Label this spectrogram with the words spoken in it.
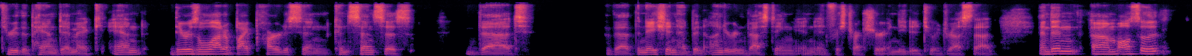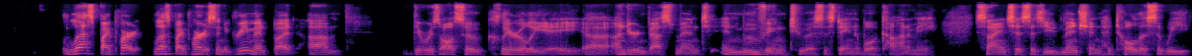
through the pandemic, and there is a lot of bipartisan consensus that that the nation had been underinvesting in infrastructure and needed to address that. And then um, also less bipart less bipartisan agreement, but um, there was also clearly a uh, underinvestment in moving to a sustainable economy. Scientists, as you'd mentioned, had told us that we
